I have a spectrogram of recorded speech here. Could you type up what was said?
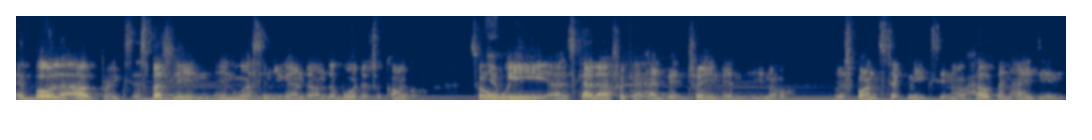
Ebola outbreaks, especially in, in Western Uganda on the border to Congo. So yep. we, as Kad Africa, had been trained in, you know, response techniques, you know, health and hygiene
